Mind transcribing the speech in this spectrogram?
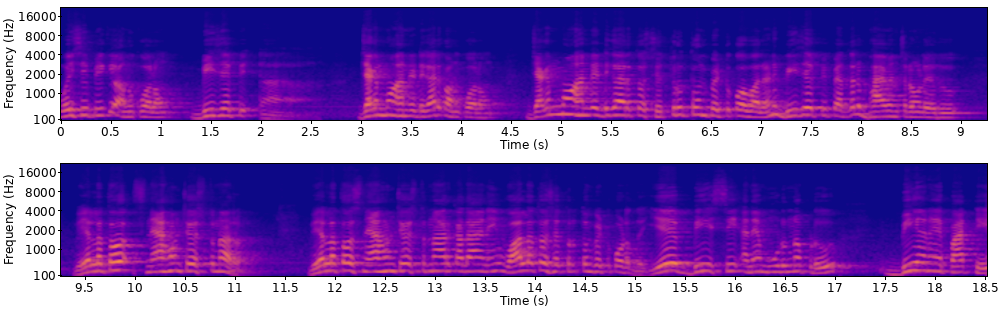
వైసీపీకి అనుకూలం బీజేపీ జగన్మోహన్ రెడ్డి గారికి అనుకూలం. జగన్మోహన్ రెడ్డి గారితో శత్రుత్వం పెట్టుకోవాలని బీజేపీ పెద్దలు భావించడం లేదు. వీళ్ళతో స్నేహం చేస్తున్నారు. వీళ్ళతో స్నేహం చేస్తున్నారు కదా అని వాళ్ళతో శత్రుత్వం పెట్టుకూడదు ఏ అనే మూడు ఉన్నప్పుడు బి అనే పార్టీ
